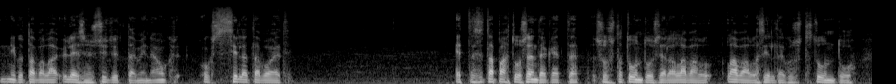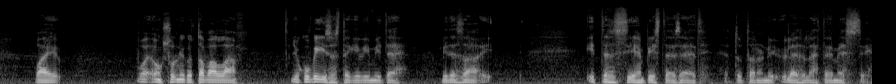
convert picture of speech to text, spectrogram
niin kuin tavallaan yleisön sytyttäminen? Onko, onko se sillä tavoin, että, että se tapahtuu sen takia, että susta tuntuu siellä lavalla, lavalla siltä, kun susta tuntuu? Vai, vai onko sulla niin tavallaan joku viisas tekivi, miten, miten saa itsensä siihen pisteeseen, että, että tota, no, niin yleisö lähtee messiin?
